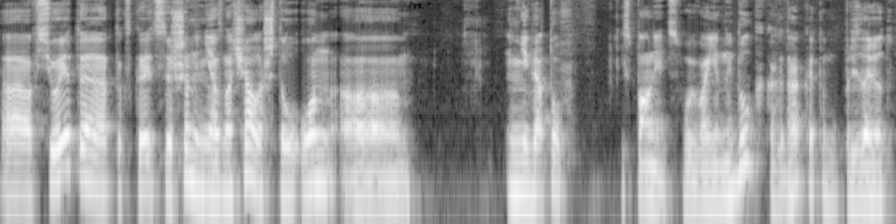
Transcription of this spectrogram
э, все это, так сказать, совершенно не означало, что он э, не готов исполнять свой военный долг, когда к этому призовет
